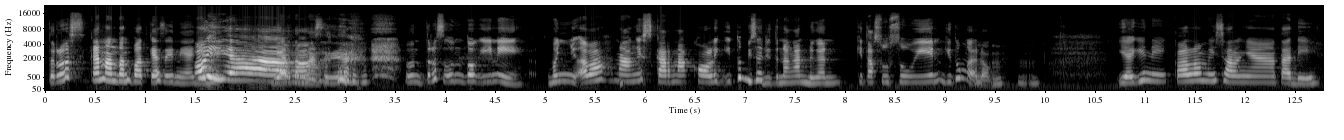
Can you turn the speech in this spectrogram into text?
Terus Kan nonton podcast ini ya. Oh jadi iya, biar tenang. Un- Terus untuk ini, menyu- apa nangis karena kolik itu bisa ditenangkan dengan kita susuin gitu nggak dok? Mm, mm, mm. Ya gini, kalau misalnya tadi,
